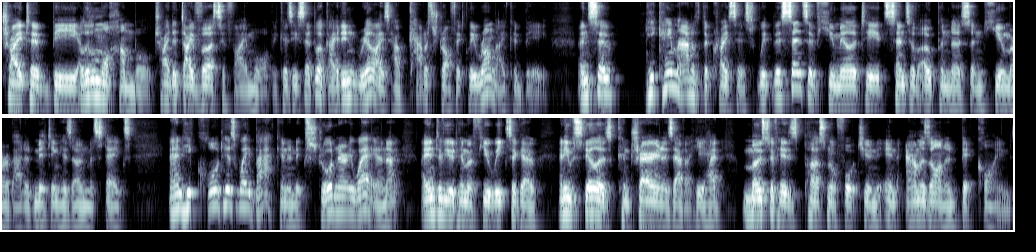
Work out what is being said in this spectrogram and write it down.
try to be a little more humble, try to diversify more. Because he said, Look, I didn't realize how catastrophically wrong I could be. And so he came out of the crisis with this sense of humility, sense of openness and humor about admitting his own mistakes and he clawed his way back in an extraordinary way. And I, I interviewed him a few weeks ago, and he was still as contrarian as ever. He had most of his personal fortune in Amazon and Bitcoin.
